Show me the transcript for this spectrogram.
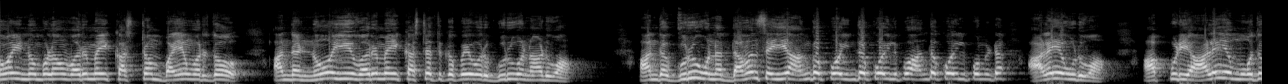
நோய் நொம்பலம் வறுமை கஷ்டம் பயம் வருதோ அந்த நோய் வறுமை கஷ்டத்துக்கு போய் ஒரு குருவை நாடுவான். அந்த குரு உன்னை தவம் செய்ய அங்கே போ இந்த கோயில் போ அந்த கோயில் போங்கிட்ட அலைய விடுவான். அப்படி அலையும் போது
